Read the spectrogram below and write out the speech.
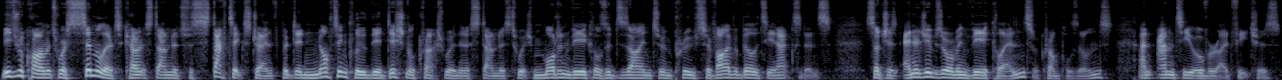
These requirements were similar to current standards for static strength, but did not include the additional crashworthiness standards to which modern vehicles are designed to improve survivability in accidents, such as energy absorbing vehicle ends, or crumple zones, and anti override features.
